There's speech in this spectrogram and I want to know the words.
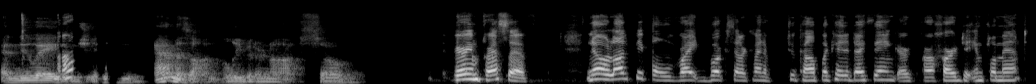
and new age oh. in Amazon, believe it or not. So very impressive. No, a lot of people write books that are kind of too complicated, I think, or are hard to implement.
